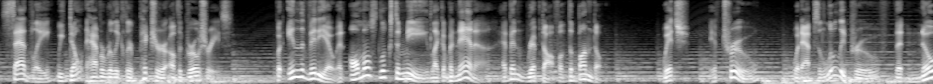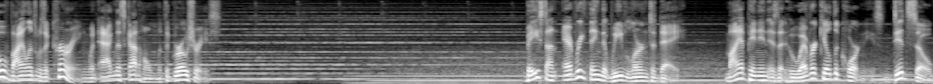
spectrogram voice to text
Sadly, we don't have a really clear picture of the groceries. But in the video, it almost looks to me like a banana had been ripped off of the bundle. Which, if true, would absolutely prove that no violence was occurring when Agnes got home with the groceries. Based on everything that we've learned today, my opinion is that whoever killed the Courtneys did so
